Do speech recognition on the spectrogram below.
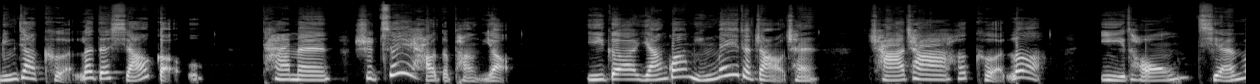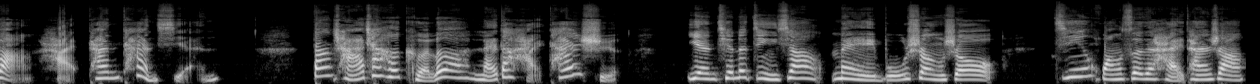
名叫可乐的小狗，他们是最好的朋友。一个阳光明媚的早晨，查查和可乐一同前往海滩探险。当查查和可乐来到海滩时，眼前的景象美不胜收。金黄色的海滩上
